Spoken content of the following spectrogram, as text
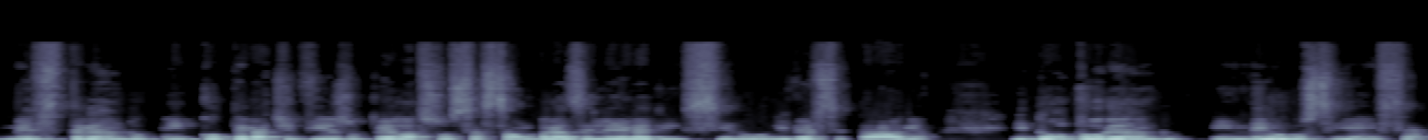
mestrando em cooperativismo pela Associação Brasileira de Ensino Universitário e doutorando em neurociência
